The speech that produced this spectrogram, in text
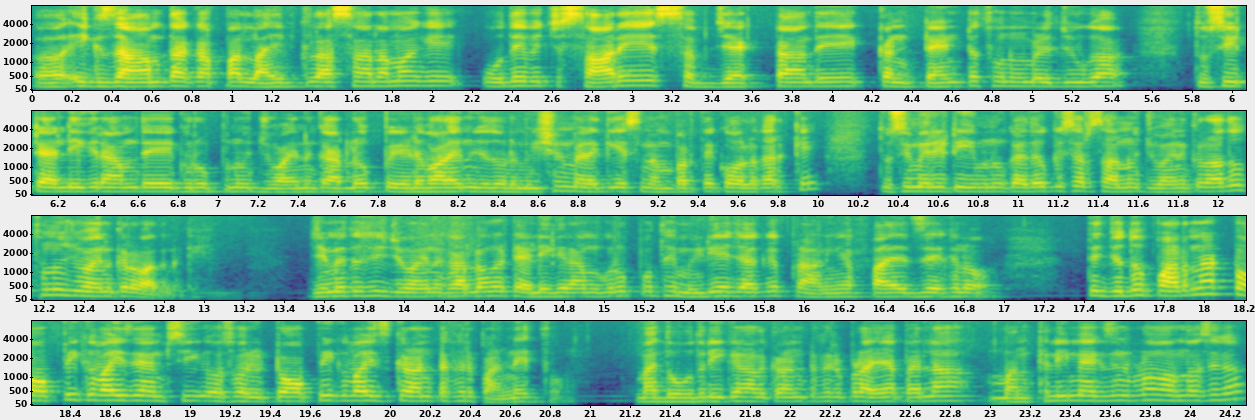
ਐਗਜ਼ਾਮ ਤੱਕ ਆਪਾਂ ਲਾਈਵ ਕਲਾਸਾਂ ਲਵਾਂਗੇ ਉਹਦੇ ਵਿੱਚ ਸਾਰੇ ਸਬਜੈਕਟਾਂ ਦੇ ਕੰਟੈਂਟ ਤੁਹਾਨੂੰ ਮਿਲ ਜੂਗਾ। ਤੁਸੀਂ ਟੈਲੀਗ੍ਰਾਮ ਦੇ ਗਰੁੱਪ ਨੂੰ ਜੁਆਇਨ ਕਰ ਲਓ ਪੇਡ ਵਾਲੇ ਨੂੰ ਜਦੋਂ ਐਡਮਿਸ਼ਨ ਮਿਲ ਗਈ ਇਸ ਨੰਬਰ ਤੇ ਕਾਲ ਕਰਕੇ, ਤੁਸੀਂ ਮੇਰੀ ਟੀਮ ਨੂੰ ਕਹਿ ਦਿਓ ਕਿ ਸਰ ਸਾਨੂੰ ਜੁਆਇਨ ਕਰਵਾ ਦਿਓ, ਤੁਹਾਨੂੰ ਜੁਆਇਨ ਕਰਵਾ ਦੇਣਗੇ। ਜਿਵੇਂ ਤੁਸੀਂ ਜੁਆਇਨ ਕਰ ਲਓਗੇ ਟੈਲੀਗ੍ਰਾਮ ਗਰੁੱਪ ਉੱਥੇ ਮੀਡੀਆ ਜਾ ਕੇ ਪੁਰਾਣੀਆਂ ਫਾਈਲਸ ਦੇਖ ਲਓ। ਤੇ ਜਦੋਂ ਪੜ੍ਹਨਾ ਟੌਪਿਕ ਵਾਈਜ਼ ਐਮਸੀ ਉਹ sorry topic wise current affair ਪੜ੍ਹਨੇ ਇੱਥੋਂ। ਮੈਂ ਦੋ ਤਰੀਕੇ ਨਾਲ ਕਰੰਟ ਅਫੇਅਰ ਪੜਾਇਆ ਪਹਿਲਾਂ ਮੰਥਲੀ ਮੈਗਜ਼ੀਨ ਪੜਾਉਂਦਾ ਹੁੰਦਾ ਸੀਗਾ,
